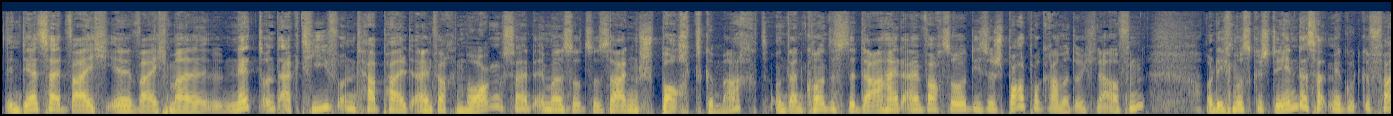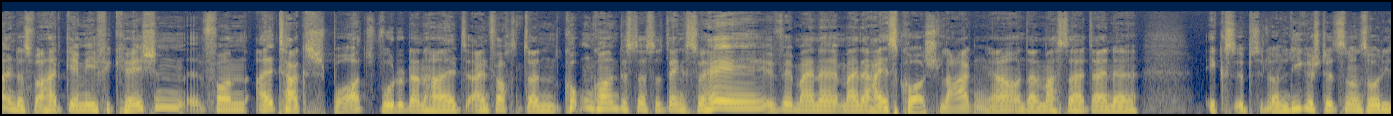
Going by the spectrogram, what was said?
in der Zeit war ich, äh, war ich mal nett und aktiv und habe halt einfach morgens halt immer sozusagen Sport gemacht. Und dann konntest du da halt einfach so diese Sportprogramme durchlaufen. Und ich muss gestehen, das hat mir gut gefallen. Das war halt Gamification von Alltagssport, wo du dann halt einfach dann gucken konntest, dass du denkst so, hey, ich will meine, meine Highscore schlagen, ja. Und dann machst du halt deine XY Liegestützen und so, die,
